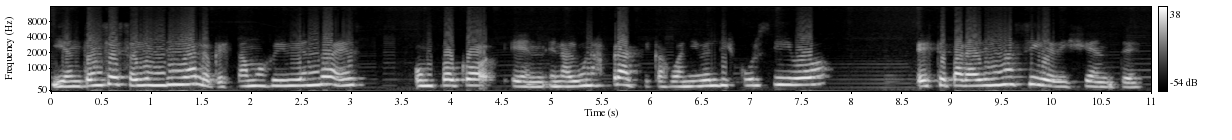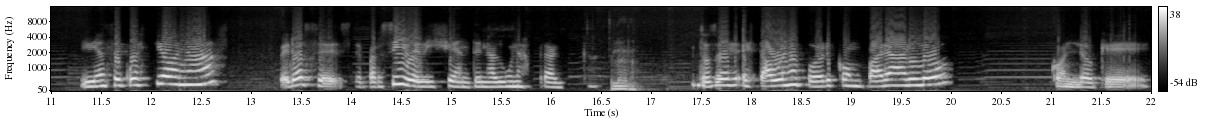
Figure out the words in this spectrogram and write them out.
Y entonces hoy en día lo que estamos viviendo es un poco en, algunas prácticas o a nivel discursivo, este paradigma sigue vigente. Si bien se cuestiona, pero se, se percibe vigente en algunas prácticas. Claro. Entonces está bueno poder compararlo con lo que,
